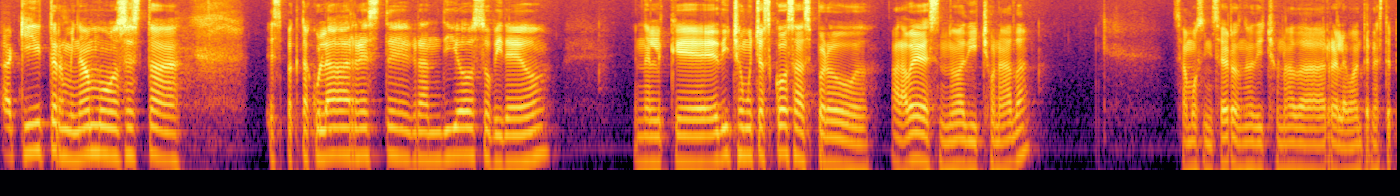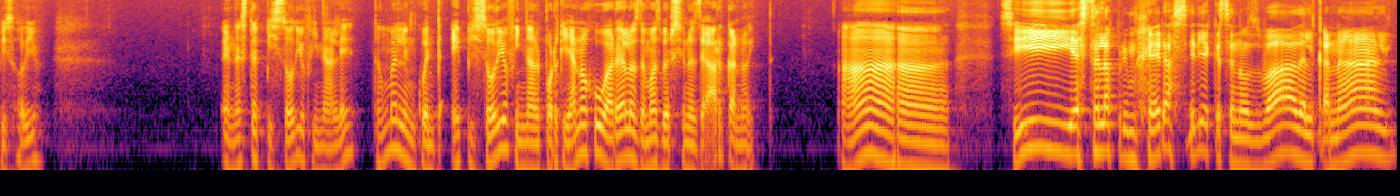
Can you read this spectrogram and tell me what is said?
Aquí terminamos esta espectacular, este grandioso video en el que he dicho muchas cosas, pero a la vez no he dicho nada. Seamos sinceros, no he dicho nada relevante en este episodio. En este episodio final, eh, tómalo en cuenta, episodio final, porque ya no jugaré a las demás versiones de Arkanoid. Ah, Sí, esta es la primera serie que se nos va del canal.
